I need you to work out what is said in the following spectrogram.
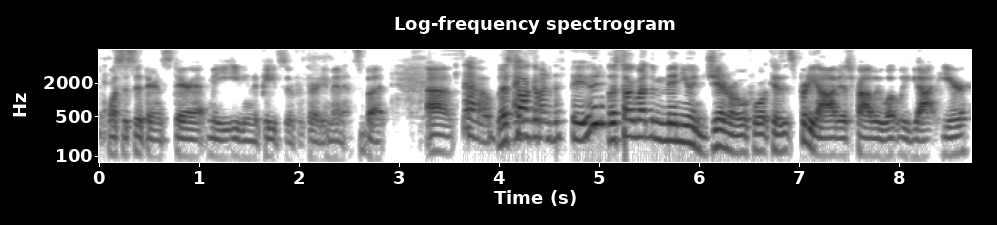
Yes. wants to sit there and stare at me eating the pizza for 30 minutes. But uh, so let's I talk guess ab- on to the food. let's talk about the menu in general before, because it's pretty obvious probably what we got here,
